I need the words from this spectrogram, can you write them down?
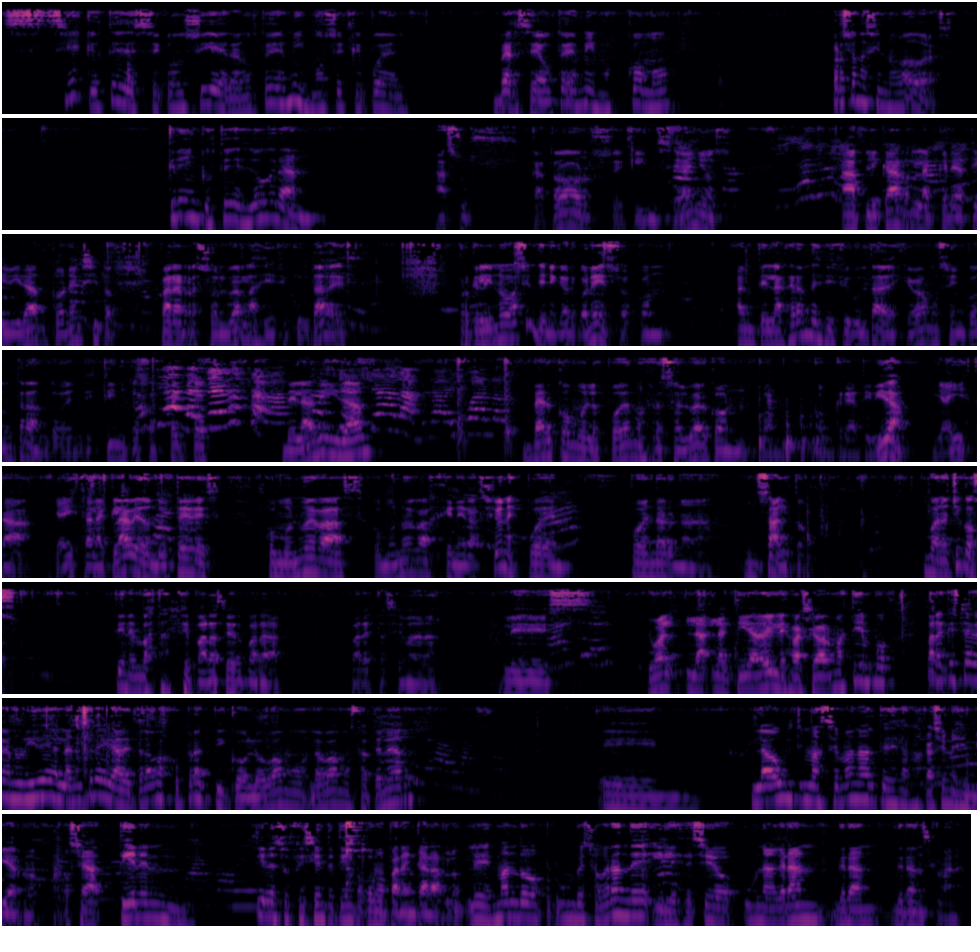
si es que ustedes se consideran ustedes mismos, si es que pueden verse a ustedes mismos como personas innovadoras. ¿Creen que ustedes logran a sus 14, 15 años aplicar la creatividad con éxito para resolver las dificultades? Porque la innovación tiene que ver con eso, con ante las grandes dificultades que vamos encontrando en distintos aspectos de la vida, ver cómo los podemos resolver con, con, creatividad. Y ahí está, y ahí está la clave donde ustedes como nuevas, como nuevas generaciones pueden, pueden dar una, un salto. Bueno chicos, tienen bastante para hacer para, para esta semana. Les Igual la, actividad de hoy les va a llevar más tiempo. Para que se hagan una idea, la entrega de trabajo práctico lo vamos, la vamos a tener eh, la última semana antes de las vacaciones de invierno. O sea, tienen, tienen suficiente tiempo como para encararlo. Les mando un beso grande y les deseo una gran, gran, gran semana.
